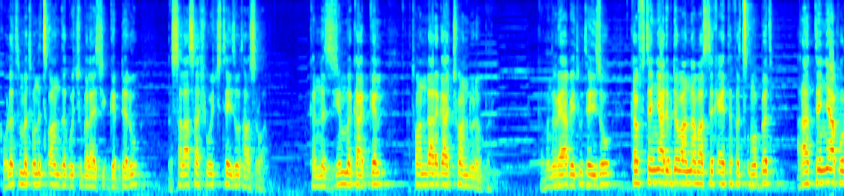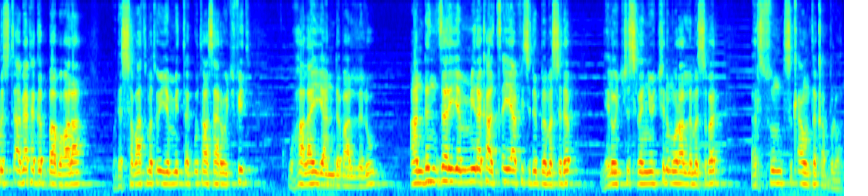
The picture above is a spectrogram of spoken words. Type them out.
ከሁለት መቶ ንጹሐን ዜጎች በላይ ሲገደሉ በሰላሳ ሺዎች ተይዘው ታስረዋል። ከእነዚህም መካከል አቶ አንዳርጋቸው አንዱ ነበር። ከመኖሪያ ቤቱ ተይዞ ከፍተኛ ድብደባና ማሰቃየት ተፈጽሞበት አራተኛ ፖሊስ ጣቢያ ከገባ በኋላ ወደ ሰባት መቶ የሚጠጉ ታሳሪዎች ፊት ውሃ ላይ ያንደባለሉ አንድን ዘር የሚነካ አጸያፊ ስድብ በመስደብ ሌሎች እስረኞችን ሞራል ለመስበር እርሱን ስቃዩን ተቀብሏል።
